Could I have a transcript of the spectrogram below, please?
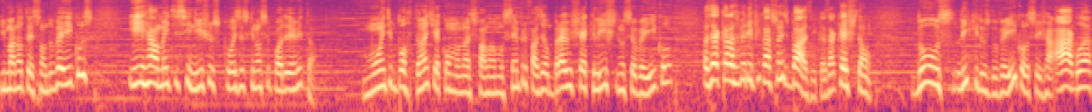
de manutenção dos veículos e realmente sinistros, coisas que não se podem evitar muito importante, é como nós falamos sempre, fazer um breve checklist no seu veículo, fazer aquelas verificações básicas, a questão dos líquidos do veículo, seja água,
